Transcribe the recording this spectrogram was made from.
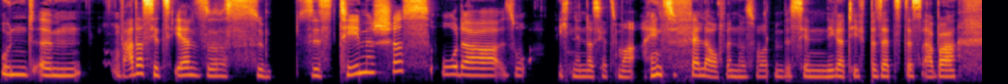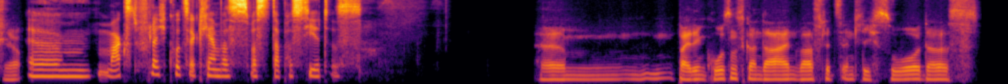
Und ähm, war das jetzt eher so was Systemisches oder so ich nenne das jetzt mal Einzelfälle, auch wenn das Wort ein bisschen negativ besetzt ist, aber ja. ähm, magst du vielleicht kurz erklären, was, was da passiert ist? Ähm, bei den großen Skandalen war es letztendlich so, dass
